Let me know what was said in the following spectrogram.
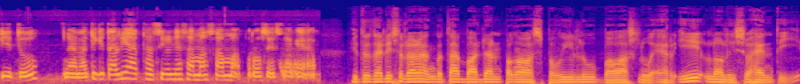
gitu. Nah nanti kita lihat hasilnya sama-sama prosesnya kayak apa. Itu tadi saudara anggota Badan Pengawas Pemilu Bawaslu RI Loli Suhenti.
